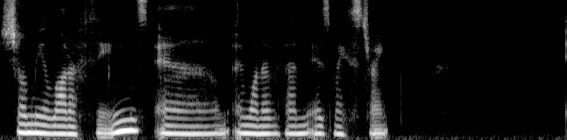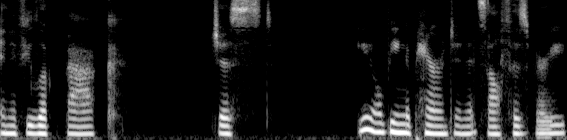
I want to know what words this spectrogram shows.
shown me a lot of things, um, and one of them is my strength. And if you look back, just you know, being a parent in itself is very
